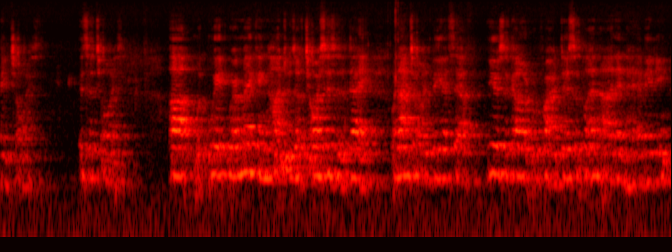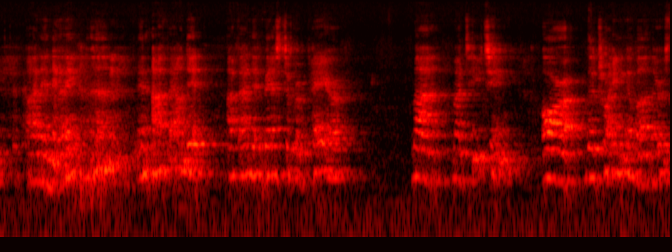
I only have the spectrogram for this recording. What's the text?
a choice. It's a choice. Uh, we, we're making hundreds of choices a day. When I joined BSF years ago, it required discipline. I didn't have any. I didn't think. and I found it, I found it best to prepare my, my teaching or the training of others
